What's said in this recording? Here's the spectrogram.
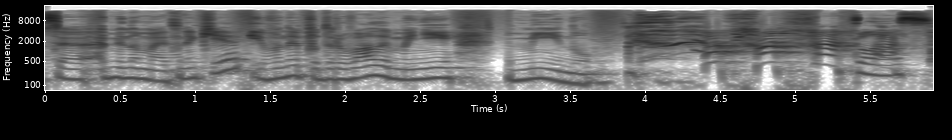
це мінометники, і вони подарували мені міну. Клас.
